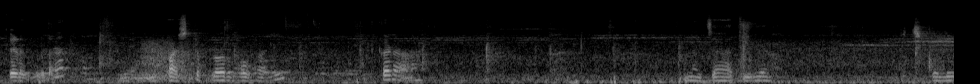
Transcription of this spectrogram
ఇక్కడ కూడా మేము ఫస్ట్ ఫ్లోర్ పోవాలి ఇక్కడ మన జాతీయ పిచ్చుకలు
